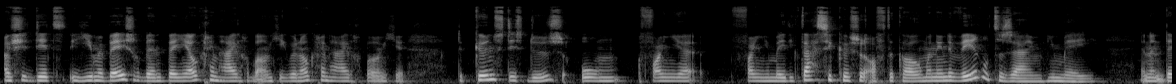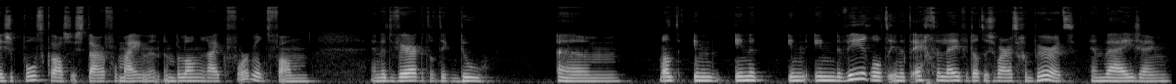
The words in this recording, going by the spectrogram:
Als je dit hiermee bezig bent, ben je ook geen heilige boontje. Ik ben ook geen heilige boontje. De kunst is dus om van je, van je meditatiekussen af te komen en in de wereld te zijn hiermee. En deze podcast is daar voor mij een, een belangrijk voorbeeld van. En het werk dat ik doe. Um, want in, in, het, in, in de wereld, in het echte leven, dat is waar het gebeurt. En wij zijn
